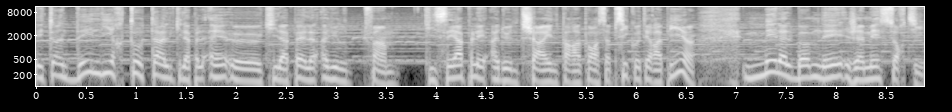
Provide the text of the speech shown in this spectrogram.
est un délire total qu'il appelle, euh, qu'il Adult, enfin, qui s'est appelé Adult Child par rapport à sa psychothérapie. Mais l'album n'est jamais sorti.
